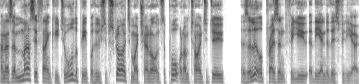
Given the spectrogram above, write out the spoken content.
And as a massive thank you to all the people who subscribe to my channel and support what I'm trying to do, there's a little present for you at the end of this video.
